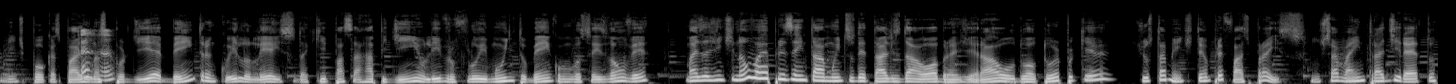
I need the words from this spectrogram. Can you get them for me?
20 e poucas páginas uhum. por dia. É bem tranquilo ler isso daqui, passa rapidinho. O livro flui muito bem, como vocês vão ver. Mas a gente não vai apresentar muitos detalhes da obra em geral ou do autor, porque justamente tem um prefácio para isso. A gente já vai entrar direto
